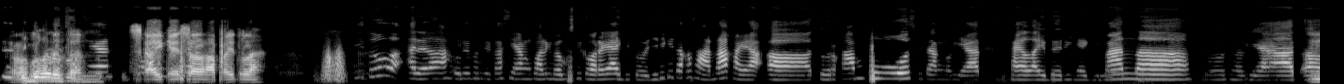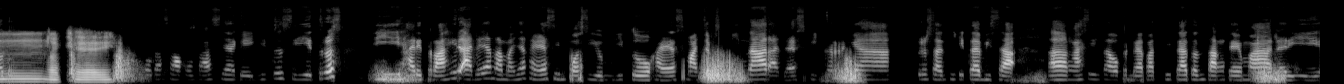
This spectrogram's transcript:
Tolong gua nggak nonton. ya, Sky Castle apa itulah. itu adalah universitas yang paling bagus di Korea gitu. Jadi kita ke sana kayak eh, tur kampus, kita ngeliat kayak library-nya gimana, terus ngeliat eh, Hmm, oke. fakultas-fakultasnya kayak gitu sih. Terus di hari terakhir ada yang namanya kayak simposium gitu, kayak semacam seminar, ada speakernya. Terus nanti kita bisa eh, ngasih tahu pendapat kita tentang tema dari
